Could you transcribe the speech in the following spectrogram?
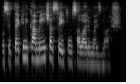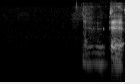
você tecnicamente aceita um salário mais baixo. É,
